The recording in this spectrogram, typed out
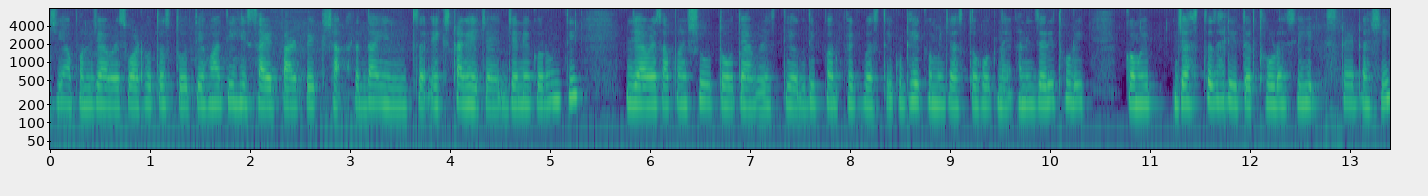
जी आपण ज्यावेळेस वाढवत असतो तेव्हा ती ही साईड पार्टपेक्षा अर्धा इंच एक्स्ट्रा घ्यायची आहे. जेणेकरून ती ज्यावेळेस आपण शिवतो त्यावेळेस ती अगदी परफेक्ट बसते. कुठेही कमी जास्त होत नाही. आणि जरी थोडी कमी जास्त झाली तर थोडीशी ही स्ट्रेट अशी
